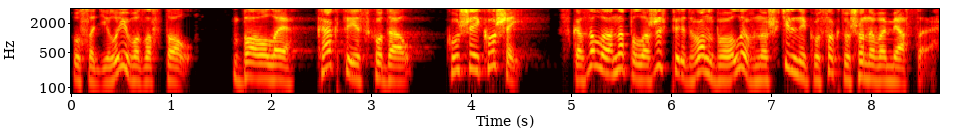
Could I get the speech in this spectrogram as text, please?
усадила его за стол. «Буэлэ, как ты исхудал? Кушай, кушай!» сказала она, положив перед Ван Буэлэ внушительный кусок тушеного мяса.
